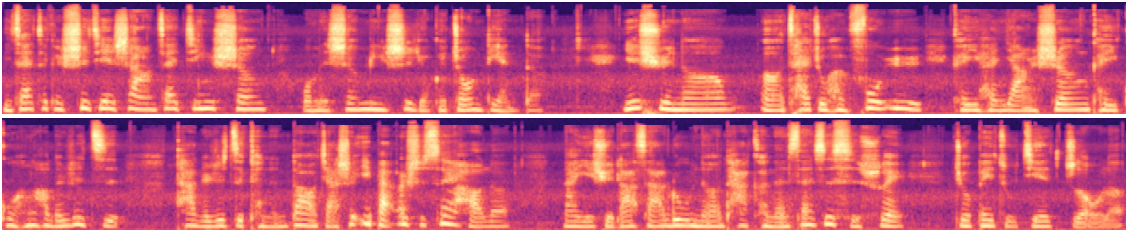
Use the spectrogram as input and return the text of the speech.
你在这个世界上，在今生，我们生命是有个终点的。也许呢，呃，财主很富裕，可以很养生，可以过很好的日子。他的日子可能到假设一百二十岁好了，那也许拉萨路呢，他可能三四十岁就被主接走了。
